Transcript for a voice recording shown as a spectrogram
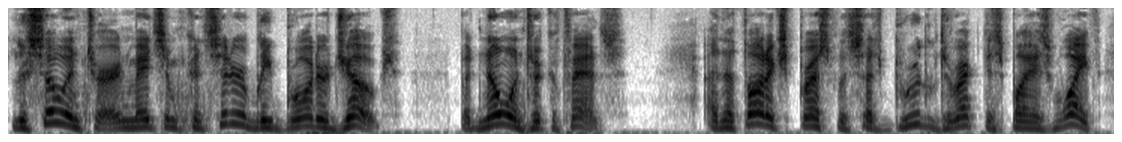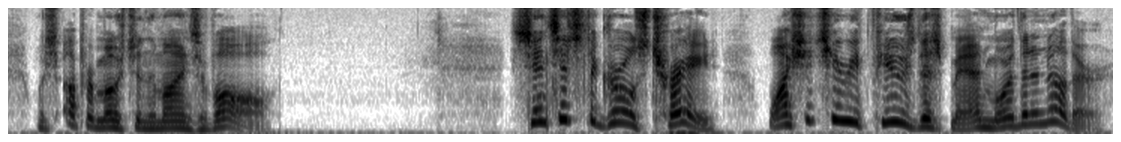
Loiseau, in turn, made some considerably broader jokes, but no one took offense, and the thought expressed with such brutal directness by his wife was uppermost in the minds of all. Since it's the girl's trade, why should she refuse this man more than another?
